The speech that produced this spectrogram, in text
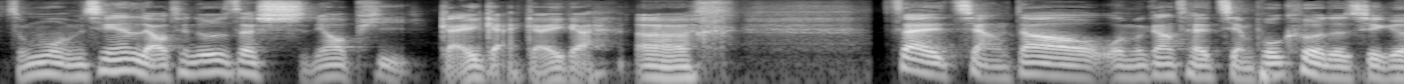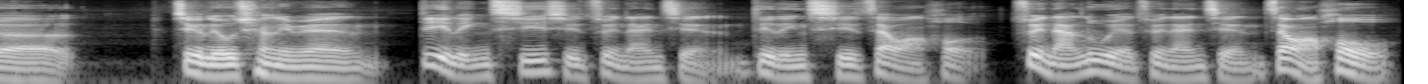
怎么我们今天聊天都是在屎尿屁，改一改，改一改。呃，在讲到我们刚才剪播客的这个这个流程里面，第零期其实最难剪，第零期再往后最难录也最难剪，再往后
